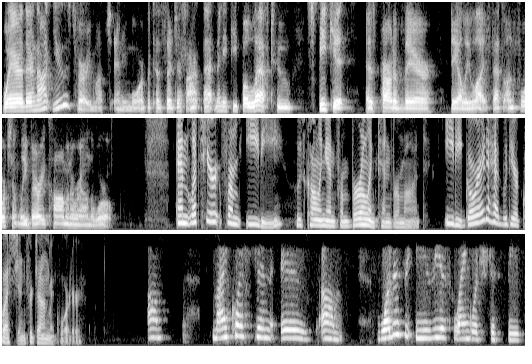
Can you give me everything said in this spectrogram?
where they're not used very much anymore because there just aren't that many people left who speak it as part of their daily life. That's unfortunately very common around the world. And let's hear it from Edie, who's calling in from Burlington, Vermont. Edie, go right ahead with your question for John McWhorter. Um, my question is um, what is the easiest language to speak?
